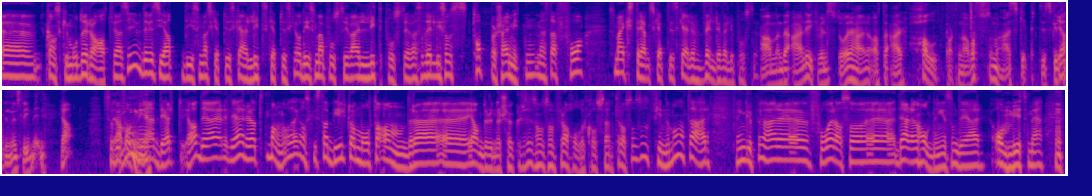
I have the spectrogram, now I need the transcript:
uh, ganske moderat, vil jeg si. Dvs. Si at de som er skeptiske, er litt skeptiske, og de som er positive, er litt positive. Så det liksom topper seg i midten, mens det er få som er ekstremt skeptiske eller veldig, veldig positive. Ja, Men det er likevel står her at det er halvparten av oss som er skeptiske ja. til muslimer. Ja, så befolkningen er delt. Ja, det er, det er, relativt mange, og det er ganske stabilt. Og målt av andre eh, i andre undersøkelser, sånn som fra Holocaust-senteret også, så finner man at det er den gruppen her eh, får altså eh, Det er den holdningen som de er omgitt med.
